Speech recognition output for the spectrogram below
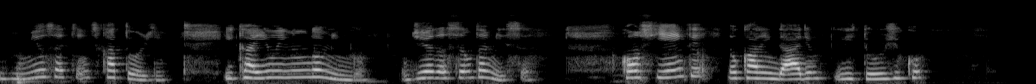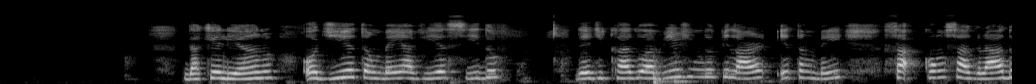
1714 e caiu em um domingo, dia da Santa Missa. Consciente no calendário litúrgico daquele ano, o dia também havia sido dedicado à Virgem do Pilar e também consagrado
